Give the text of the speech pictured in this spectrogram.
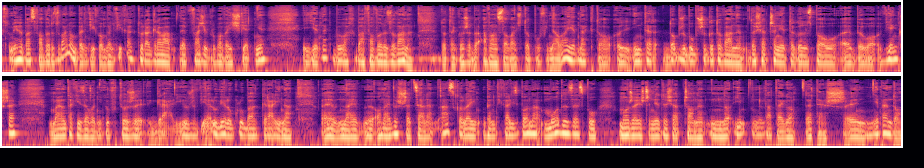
w sumie chyba sfaworyzowaną Benficą. Benfica, która grała w fazie grupowej świetnie, jednak była chyba faworyzowana do tego, żeby awansować do półfinała, jednak to Inter dobrze był przygotowany, doświadczenie tego zespołu było większe, mają takie takich zawodników, którzy grali już w wielu, wielu klubach, grali na, na, o najwyższe cele, a z kolei Benfica Lizbona, młody zespół, może jeszcze niedoświadczony, no i dlatego też nie będą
